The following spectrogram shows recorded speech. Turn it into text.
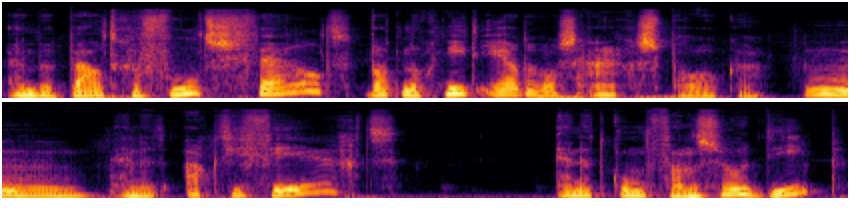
Een bepaald gevoelsveld wat nog niet eerder was aangesproken. Mm. En het activeert. En het komt van zo diep.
